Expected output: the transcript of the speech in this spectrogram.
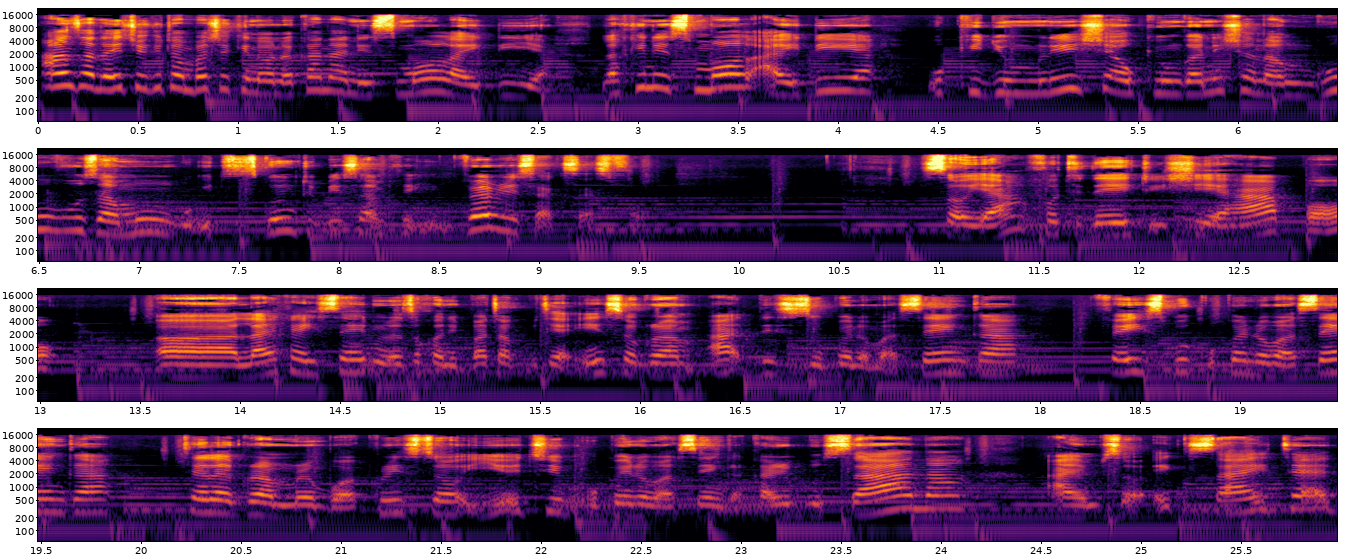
Anza na hicho kitu ambacho kinaonekana ni small idea. Lakini small idea ukijumlisha ukiunganisha na nguvu za mungu it's going to be something very successful. So yeah for today tuishie hapo. Uh, like i said unaweza ukanipata kupitia instagram at this is upendo masenga facebook upendo masenga telegram mrembo wa kristo youtube upendo masenga. Karibu sana. I'm so excited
